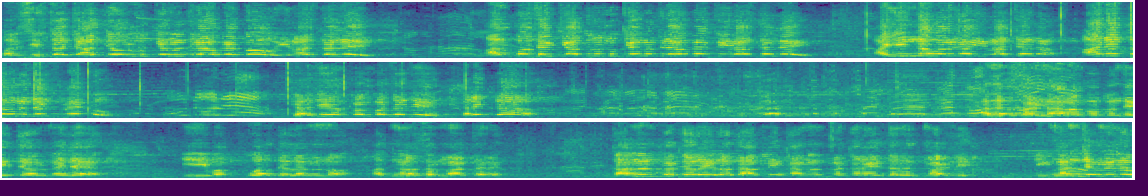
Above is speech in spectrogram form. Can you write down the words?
ಪರಿಶಿಷ್ಟ ಜಾತಿಯವರು ಮುಖ್ಯಮಂತ್ರಿ ಆಗ್ಬೇಕು ಈ ರಾಜ್ಯದಲ್ಲಿ. ಅಲ್ಪಸಂಖ್ಯಾತರು ಮುಖ್ಯಮಂತ್ರಿ ಆಗ್ಬೇಕು ಈ ರಾಜ್ಯದಲ್ಲಿ. ಅಹಿಂದ ವರ್ಗ ಈ ರಾಜ್ಯದ ಆಡಳಿತವನ್ನು ನಡೆಸಬೇಕು. ಕರೆಕ್ಟಾ ಅದ್ರ ಸಣ್ಣ ಆರೋಪ ಬಂದೈತೆ ಅವ್ರ ಮೇಲೆ. ಈ ವಕ್ಫು ಅದೆಲ್ಲನೂ ಅದನ್ನೆಲ್ಲ ಸರಿ ಮಾಡ್ತಾರೆ. ಕಾನೂನು ಪ್ರಕಾರ ಇರೋದಾಗ್ಲಿ ಕಾನೂನು ಪ್ರಕಾರ ಇದ್ದಾರೆ ಮಾಡ್ಲಿ. ಈಗ ನನ್ ಜಮೀನು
